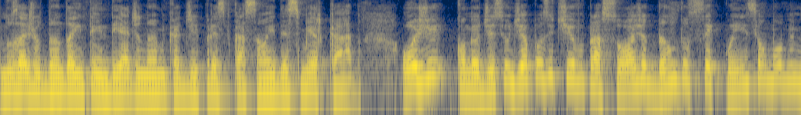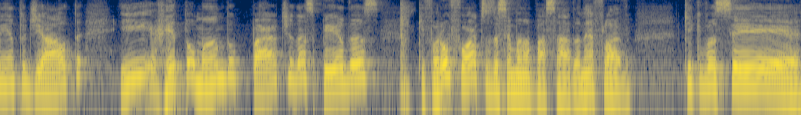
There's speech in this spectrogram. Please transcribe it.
nos ajudando a entender a dinâmica de precificação aí desse mercado. Hoje, como eu disse, um dia positivo para a soja, dando sequência ao movimento de alta e retomando parte das perdas que foram fortes da semana passada, né, Flávio? O que, que você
